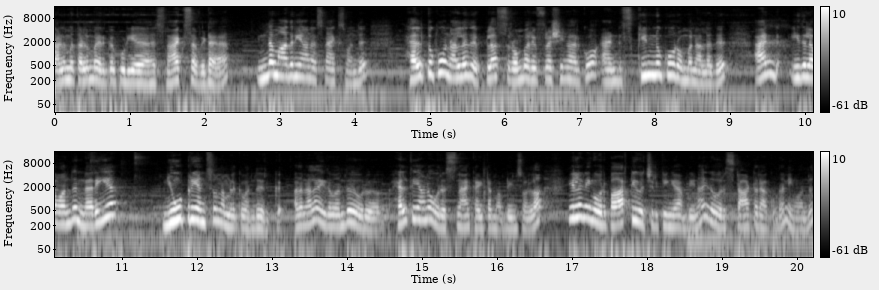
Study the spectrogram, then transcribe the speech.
தழும்ப தழும்ப இருக்கக்கூடிய ஸ்நாக்ஸை விட இந்த மாதிரியான ஸ்நாக்ஸ் வந்து ஹெல்த்துக்கும் நல்லது ப்ளஸ் ரொம்ப ரிஃப்ரெஷிங்காக இருக்கும் அண்ட் ஸ்கின்னுக்கும் ரொம்ப நல்லது. அண்ட் இதில் வந்து நிறைய நியூட்ரியன்ஸும் நம்மளுக்கு வந்து இருக்குது அதனால் இது வந்து ஒரு ஹெல்த்தியான ஒரு ஸ்நாக் ஐட்டம் அப்படின்னு சொல்லலாம். இல்லை நீங்கள் ஒரு பார்ட்டி வச்சுருக்கீங்க அப்படின்னா இது ஒரு ஸ்டார்டராக கூட நீங்கள் வந்து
